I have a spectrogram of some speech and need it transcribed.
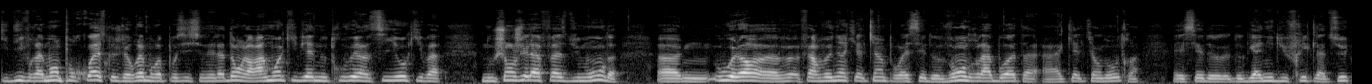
qui dit vraiment pourquoi est-ce que je devrais me repositionner là-dedans. Alors à moins qu'ils viennent nous trouver un CEO qui va nous changer la face du monde, euh, ou alors euh, faire venir quelqu'un pour essayer de vendre la boîte à, quelqu'un d'autre, essayer de, gagner du fric là-dessus.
